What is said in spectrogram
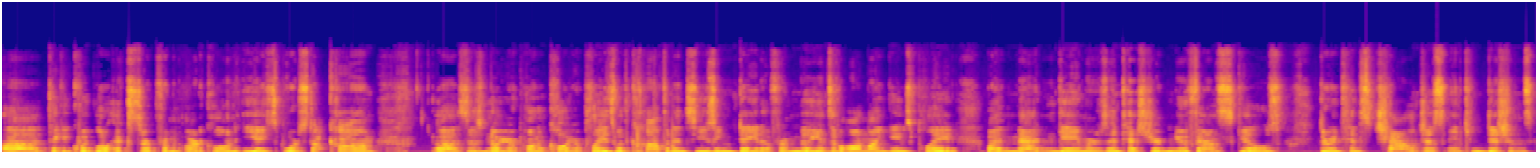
uh, take a quick little excerpt from an article on EASports.com. Uh, says, Know your opponent. Call your plays with confidence using data from millions of online games played by Madden gamers and test your newfound skills through intense challenges and conditions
